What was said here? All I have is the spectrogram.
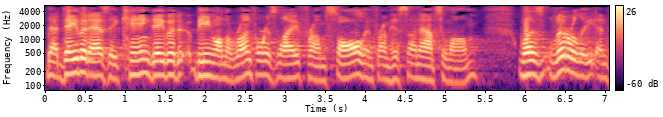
that David, as a king, David being on the run for his life from Saul and from his son Absalom, was literally and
